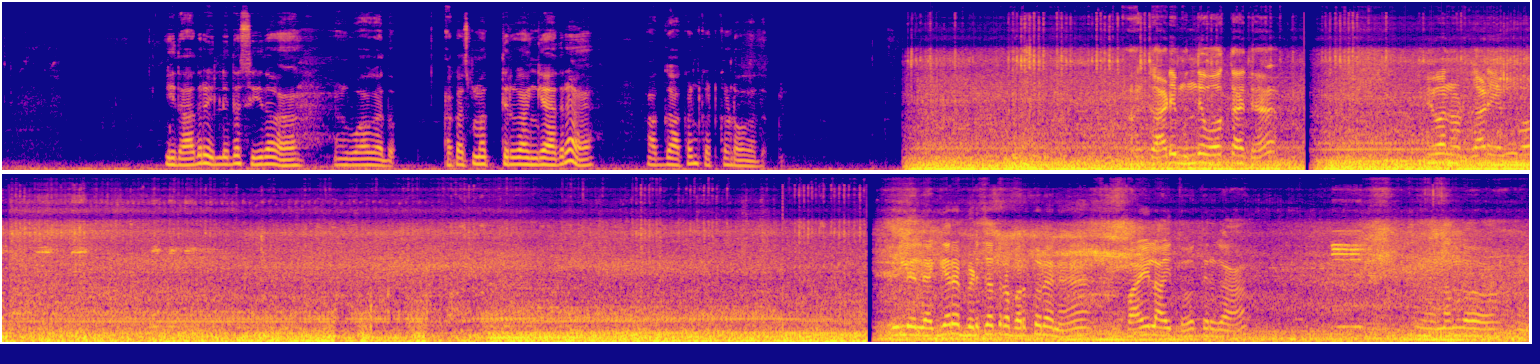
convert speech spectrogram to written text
ಇದಾದರೆ ಇಲ್ಲಿದ್ದ ಸೀದಾ ಹೋಗೋದು. ಅಕಸ್ಮಾತ್ ತಿರ್ಗಾ ಹಂಗೆ ಆದರೆ ಹಗ್ಗ ಹಾಕೊಂಡು ಕಟ್ಕೊಂಡು ಹೋಗೋದು. ಗಾಡಿ ಮುಂದೆ ಹೋಗ್ತಾ ಇದ್ದೆ. ಇವಾಗ ನೋಡಿ ಗಾಡಿ ಹೆಂಗೆ ಹೋಗ್ ಇಲ್ಲಿ ಲೆಗ್ಗೆರೆ ಬಿಡ್ಜ್ ಹತ್ರ ಬರ್ತಲೇನೆ ಬಾಯಿಲಾಯಿತು ತಿರ್ಗಾ. ನಮ್ಮದು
